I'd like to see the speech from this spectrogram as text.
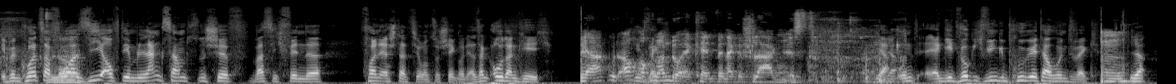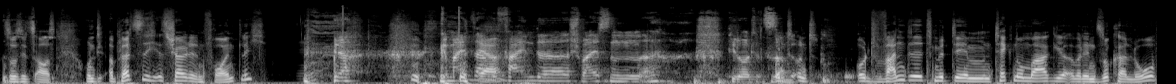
ich bin kurz davor, Genau. sie auf dem langsamsten Schiff, was ich finde, von der Station zu schicken. Und er sagt, oh, dann gehe ich. Ja, gut, auch, auch weg. Londo erkennt, wenn er geschlagen ist. Ja, und er geht wirklich wie ein geprügelter Hund weg. Ja, so sieht's aus. Und plötzlich ist Sheridan freundlich. Ja. Gemeinsame Ja. Feinde schweißen äh, die Leute und, zusammen. und, und wandelt mit dem Technomagier über den Zuckerlo.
